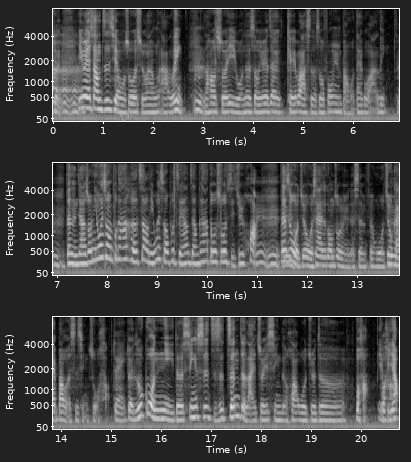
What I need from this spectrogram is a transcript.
对，嗯嗯因为像之前我说我喜欢阿令，嗯然后所以我那时候因为在 K Bus 的时候风云榜我带过阿令，嗯但人家说你为什么不跟他合照？你为什么不怎样怎样？跟他多说几句话。嗯嗯，但是嗯我觉得我现在是工作人员的身份，我就该把我的事情做好。对对，如果你的心思只是真的来追星的话，我觉得不好，也不要，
